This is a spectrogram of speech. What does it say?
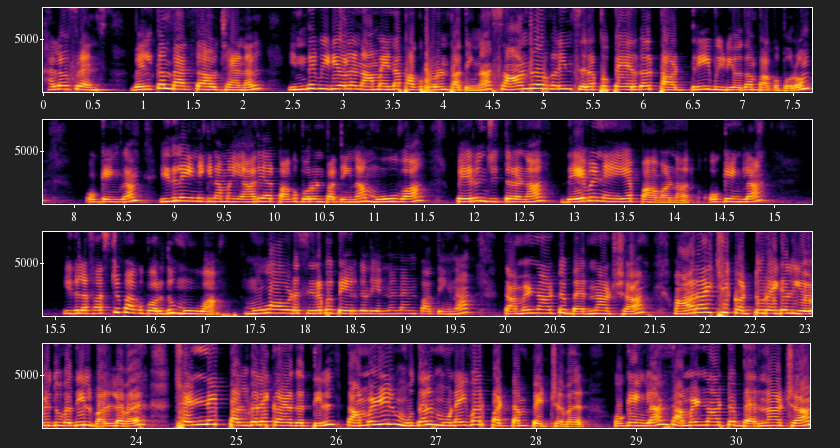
Hello friends welcome back to our channel இந்த வீடியோவில் நாம் என்ன பார்க்க போகிறோம்னு பார்த்தீங்கன்னா சான்றோர்களின் சிறப்பு பெயர்கள் பார்ட் த்ரீ வீடியோ தான் பார்க்க போகிறோம் ஓகேங்களா இதில் இன்றைக்கி நம்ம யார் யார் பார்க்க போகிறோம்னு பார்த்தீங்கன்னா மூவா பெருஞ்சித்திரனார் தேவநேய பாவனார். ஓகேங்களா இதில் ஃபஸ்ட்டு பார்க்க போகிறது மூவா. மூவாவோட சிறப்பு பெயர்கள் என்னென்னு பார்த்தீங்கன்னா தமிழ்நாட்டு பெர்னாட் ஷா ஆராய்ச்சி கட்டுரைகள் எழுதுவதில் வல்லவர் சென்னை பல்கலைக்கழகத்தில் தமிழில் முதல் முனைவர் பட்டம் பெற்றவர். ஓகேங்களா தமிழ்நாட்டு பெர்னாட் ஷா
